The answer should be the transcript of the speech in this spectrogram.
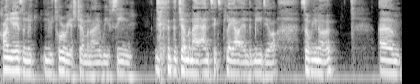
Kanye is a no- notorious Gemini. We've seen the Gemini antics play out in the media, so we know. Um,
